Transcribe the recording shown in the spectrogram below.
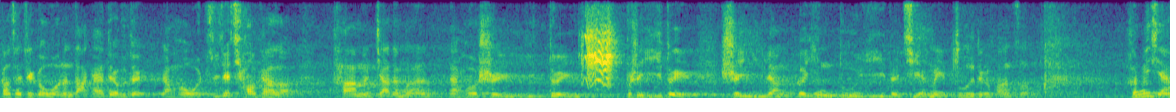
刚才这个我能打开，对不对？然后我直接敲开了。他们家的门，然后是一对，不是一对，是两个印度裔的姐妹租的这个房子，很明显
